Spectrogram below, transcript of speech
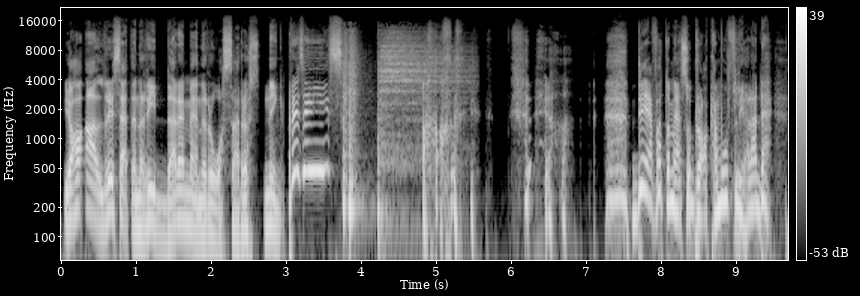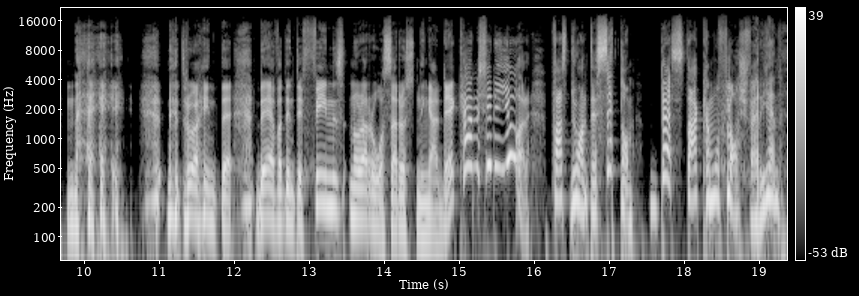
Jag har aldrig sett en riddare med en rosa rustning. Precis! ja. Det är för att de är så bra kamouflerade. Nej, det tror jag inte. Det är för att det inte finns några rosa rustningar. Det kanske det gör, fast du har inte sett dem. Bästa kamouflagefärgen.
